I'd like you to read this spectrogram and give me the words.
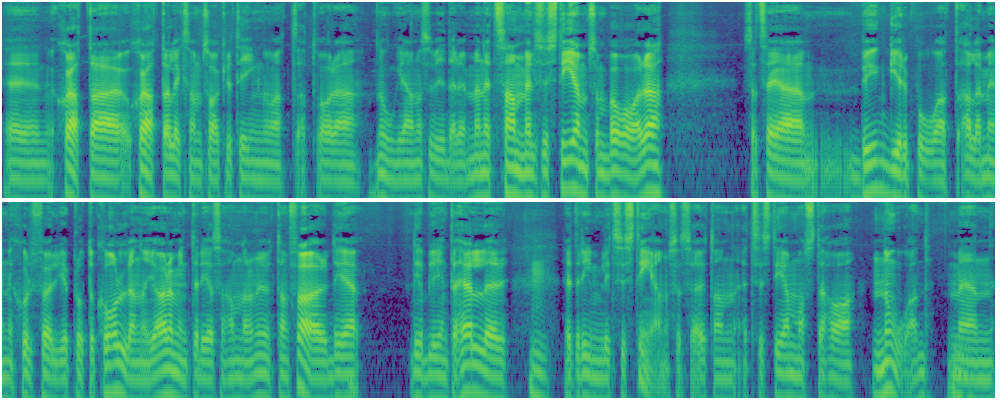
eh, sköta, sköta liksom saker och ting och att, att vara noggrann och så vidare. Men ett samhällssystem som bara så att säga bygger på att alla människor följer protokollen och gör de inte det så hamnar de utanför. Det, det blir inte heller mm. ett rimligt system, så att säga, utan ett system måste ha nåd. Mm. Men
